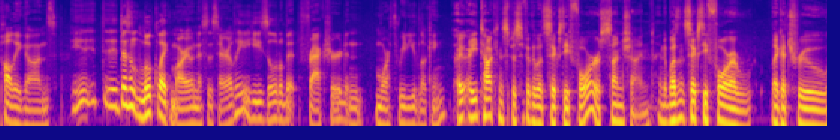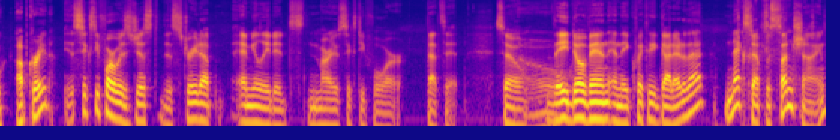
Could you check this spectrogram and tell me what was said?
polygons, it, it doesn't look like Mario necessarily. He's a little bit fractured and more 3D looking. Are, are you talking specifically about 64 or Sunshine? And it wasn't 64 a, like a true upgrade? 64 was just the straight up emulated Mario 64. That's it. So they dove in and they quickly got out of that. Next up was Sunshine,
